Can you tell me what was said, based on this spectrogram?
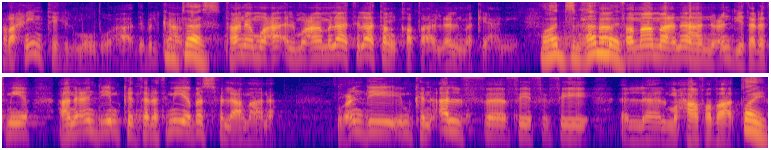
راح ينتهي الموضوع هذا بالكامل. ممتاز. فأنا المعاملات لا تنقطع لعلمك يعني. مهندس محمد. فما معناها إنه عندي 300 أنا عندي يمكن 300 بس في الأمانة. وعندي يمكن ألف في, في, في المحافظات. طيب.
